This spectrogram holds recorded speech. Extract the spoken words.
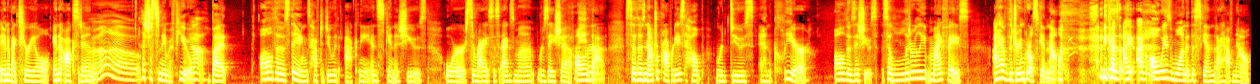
antibacterial, antioxidant. Oh. That's just to name a few. Yeah. But all those things have to do with acne and skin issues or psoriasis, eczema, rosacea, For all sure. of that. So those natural properties help reduce and clear all those issues. So literally my face, I have the dream girl skin now because I, I've always wanted the skin that I have now.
